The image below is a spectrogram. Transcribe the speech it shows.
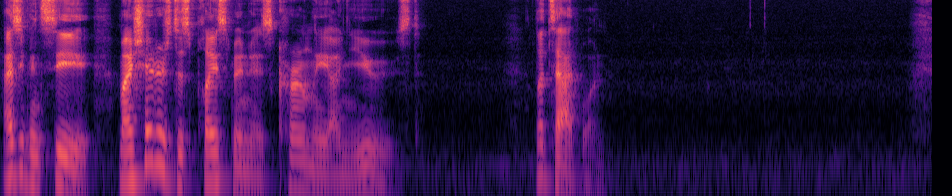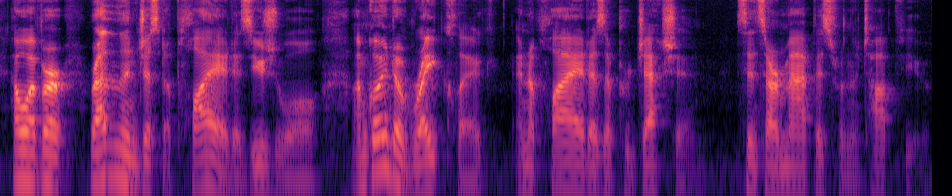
As you can see, my shader's displacement is currently unused. Let's add one. However, rather than just apply it as usual, I'm going to right-click and apply it as a projection, since our map is from the top view.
